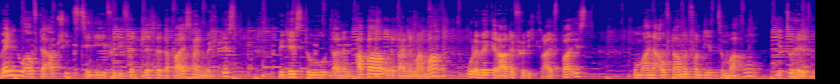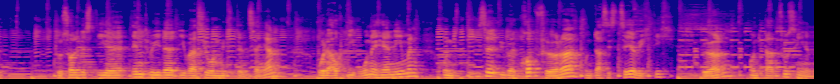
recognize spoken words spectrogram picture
Wenn du auf der Abschieds-CD für die Viertklässler dabei sein möchtest, bittest du deinen Papa oder deine Mama oder wer gerade für dich greifbar ist, um eine Aufnahme von dir zu machen, dir zu helfen. Du solltest dir entweder die Version mit den Sängern oder auch die ohne hernehmen und diese über Kopfhörer, und das ist sehr wichtig, hören und dazu singen.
